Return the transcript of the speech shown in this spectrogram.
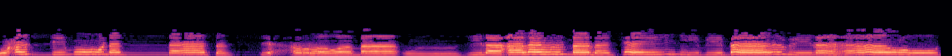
يُعَلِّمُونَ النَّاسَ السِّحْرَ وَمَا أُنْزِلَ عَلَى الْمَلَكَيْنِ بِبَابِلَ هَارُوتَ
